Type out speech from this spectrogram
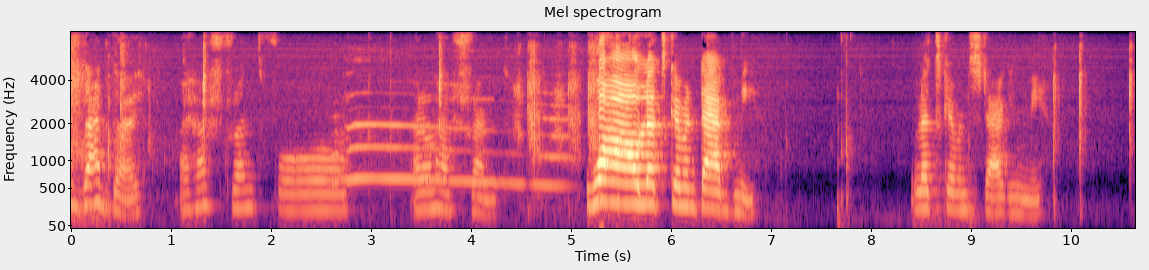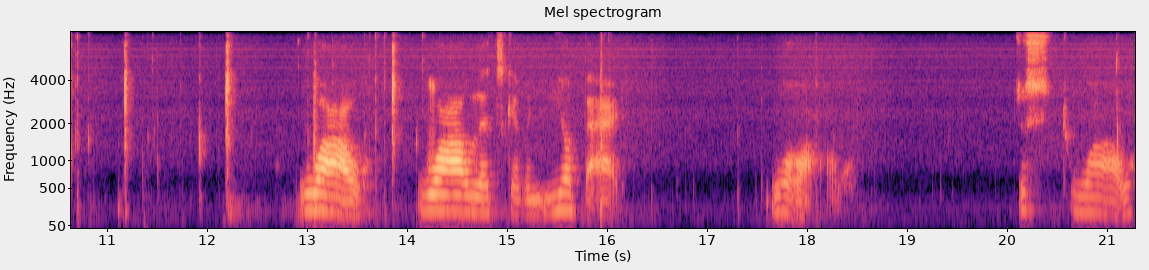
Who's that guy? I have strength for. I don't have strength. Wow, let's Kevin tagged me. Let's Kevin's tagging me. Wow. Wow, let's Kevin. You're bad. Wow. Just wow.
